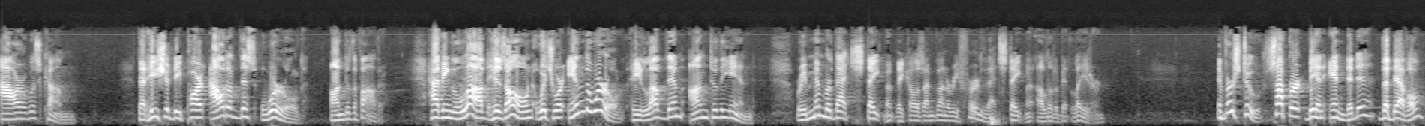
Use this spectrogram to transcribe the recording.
hour was come, that he should depart out of this world unto the Father. Having loved his own which were in the world, he loved them unto the end. Remember that statement because I'm going to refer to that statement a little bit later. In verse 2, supper being ended, the devil,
